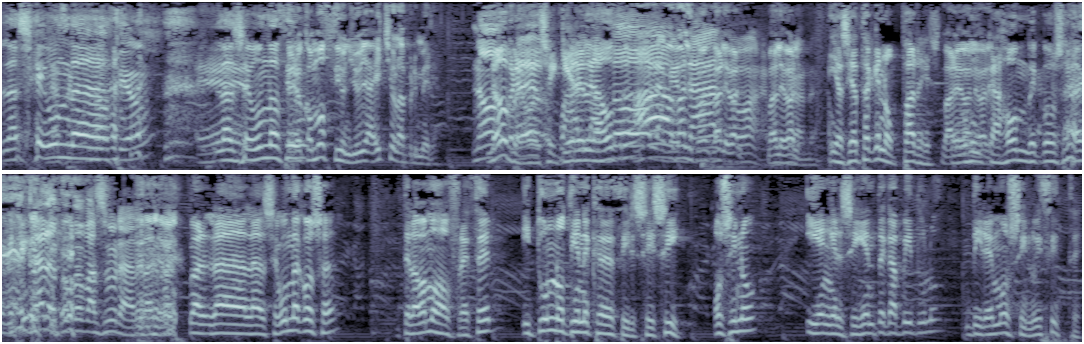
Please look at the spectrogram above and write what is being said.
La segunda... opción. eh, La segunda opción... Pero como opción, yo ya he hecho la primera. No, pero si ¿cuál quieres la otra-? Ah, ¿Qué vale, vale, vale, vale, vale. Y así hasta que nos pares. Vale, vale, un vale. cajón de cosas. que- Claro, todo basura. Vale, vale. Vale, la, la segunda cosa te la vamos a ofrecer y tú no tienes que decir si sí o si no y en el siguiente capítulo diremos si lo hiciste.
